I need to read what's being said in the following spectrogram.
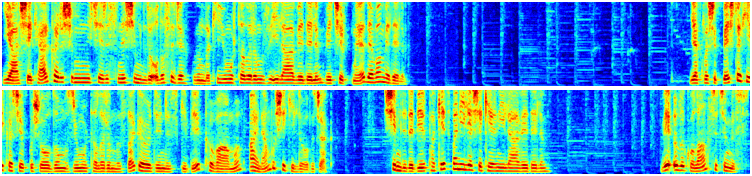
Yağ şeker karışımının içerisine şimdi de oda sıcaklığındaki yumurtalarımızı ilave edelim ve çırpmaya devam edelim. Yaklaşık 5 dakika çırpmış olduğumuz yumurtalarımızda gördüğünüz gibi kıvamı aynen bu şekilde olacak. Şimdi de bir paket vanilya şekerini ilave edelim. Ve ılık olan sütümüz.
